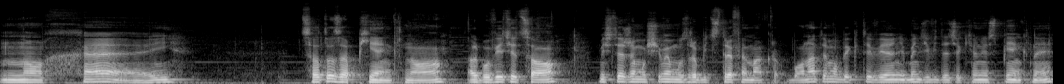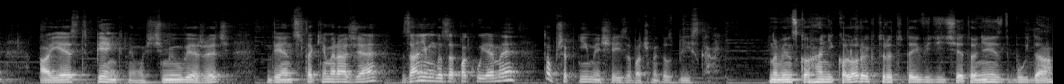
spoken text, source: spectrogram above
No hej. Co to za piękno? Albo wiecie co? Myślę, że musimy mu zrobić strefę makro, bo na tym obiektywie nie będzie widać, jaki on jest piękny, a jest piękny, musicie mi uwierzyć. Więc w takim razie, zanim go zapakujemy, to przepnijmy się i zobaczmy go z bliska. No więc kochani, kolory, które tutaj widzicie, to nie jest bójda.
